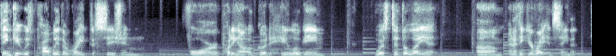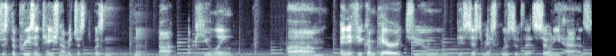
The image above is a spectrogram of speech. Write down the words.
think it was probably the right decision for putting out a good Halo game was to delay it. Um, and I think you're right in saying that just the presentation of it just was not appealing. Um, and if you compare it to the system exclusives that Sony has,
